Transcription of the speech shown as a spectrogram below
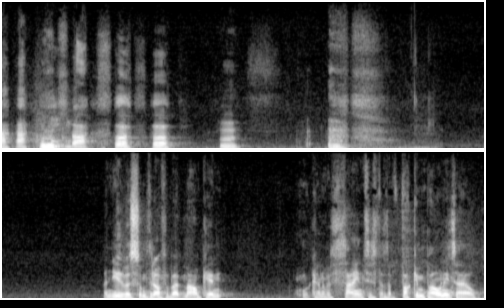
Ah, ah, mm, ah, ah, ah, mm. I knew there was something off about Malkin. What kind of a scientist has a fucking ponytail?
